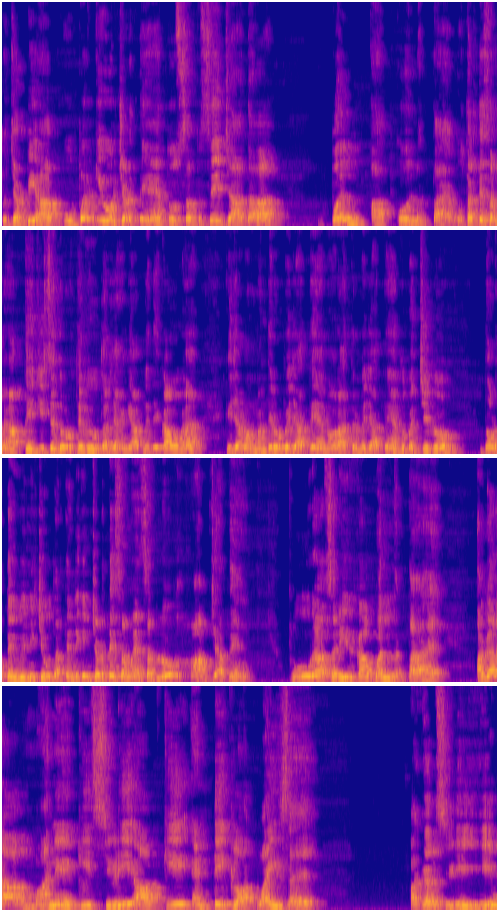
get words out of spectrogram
तो जब भी आप ऊपर की ओर चढ़ते हैं तो सबसे ज़्यादा बल आपको लगता है। उतरते समय आप तेज़ी से दौड़ते हुए उतर जाएँगे। आपने देखा होगा कि जब हम मंदिरों पे जाते हैं, नवरात्र में जाते हैं तो बच्चे लोग दौड़ते हुए नीचे उतरते हैं। लेकिन चढ़ते समय सब लोग हाँप जाते हैं। पूरा शरीर का बल लगता है। अगर आप माने कि सीढ़ी आपकी एंटी क्लॉकवाइज है, अगर सीढ़ी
